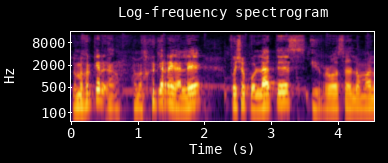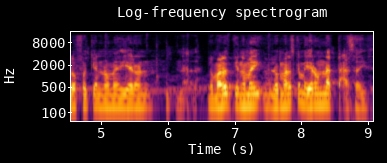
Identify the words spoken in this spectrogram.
lo mejor que, lo mejor que regalé fue chocolates y rosas. Lo malo fue que no me dieron nada. Lo malo es que no me, lo malo es que me dieron una taza, dice.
